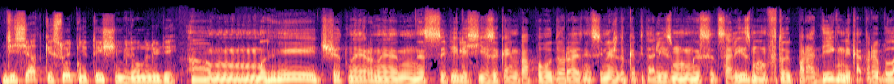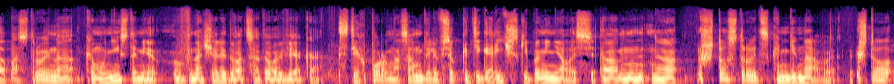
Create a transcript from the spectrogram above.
десятки, сотни, тысячи, миллионы людей. А, Мы что-то, наверное, сцепились языками по поводу разницы между капитализмом и социализмом в той парадигме, которая была построена коммунистами в начале 20 века. С тех пор, на самом деле, все категорически поменялось. Э, Что строят скандинавы? Что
